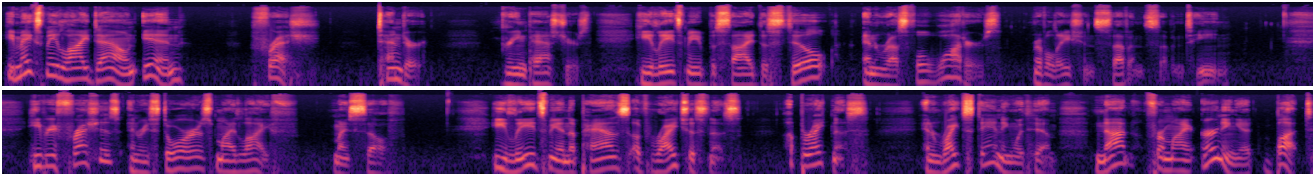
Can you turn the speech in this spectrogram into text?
He makes me lie down in fresh, tender, green pastures. He leads me beside the still and restful waters. Revelation 7 17. He refreshes and restores my life, myself. He leads me in the paths of righteousness, uprightness, and right standing with Him, not for my earning it, but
